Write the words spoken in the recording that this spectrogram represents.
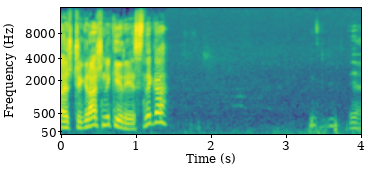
če igraš nekaj resnega, Ja.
